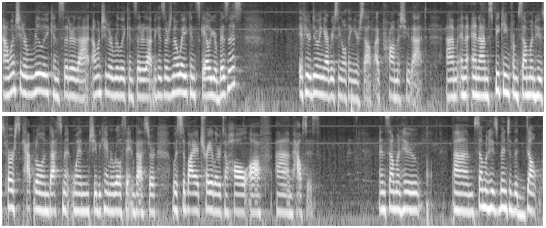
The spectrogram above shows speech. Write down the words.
I want you to really consider that. I want you to really consider that because there's no way you can scale your business if you're doing every single thing yourself. I promise you that. Um, and, and I'm speaking from someone whose first capital investment when she became a real estate investor was to buy a trailer to haul off um, houses. And someone who um, someone who's been to the dump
